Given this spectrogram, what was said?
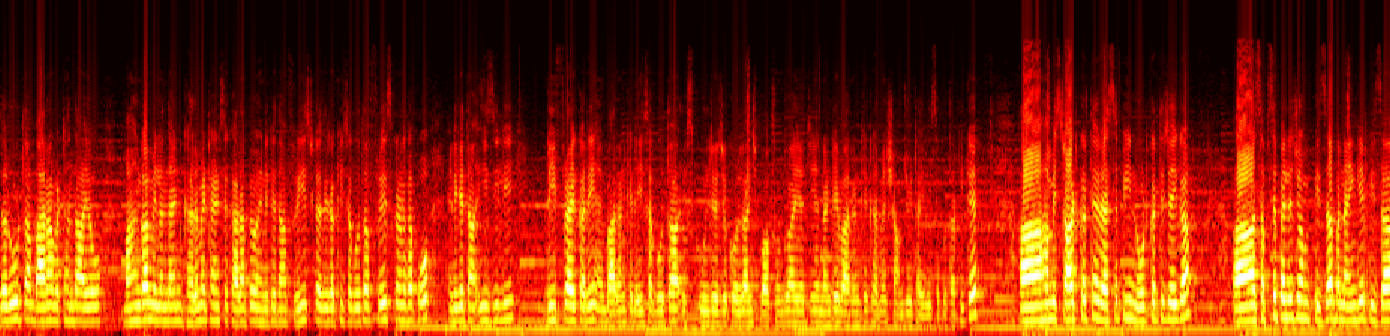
ज़रूरु तव्हां ॿाहिरां वठंदा आहियो। महांगा मिलंदा घर में ठाहिणु सेखारियाँ पियो हिनखे तव्हां फ्रीज़ करे रखी था। फ्रीज़ करण खां पोइ हिनखे ईज़ीली डीप फ्राई करे ऐं ॿारनि स्कूल जो जेको लंच बॉक्स आहे या जीअं नंढे खे घर में शाम जो ॾेई सघो था ठीक है? हम स्टार्ट करते हैं रेसिपी नोट करते जाएगा आ, सबसे पहले जो हम पिज़्ज़ा बनाएँगे पिज़्ज़ा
